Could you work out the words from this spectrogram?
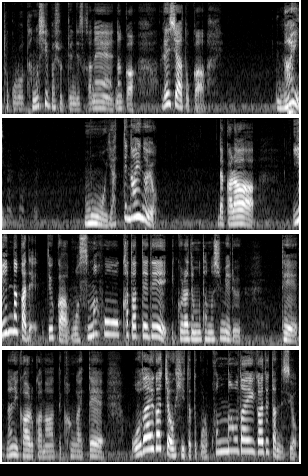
ところ楽しい場所っていうんですかね。なんかレジャーとかない。もうやってないのよ。だから家の中でっていうかもうスマホを片手でいくらでも楽しめるって何かあるかなって考えてお題ガチャを引いたところこんなお題が出たんですよ。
